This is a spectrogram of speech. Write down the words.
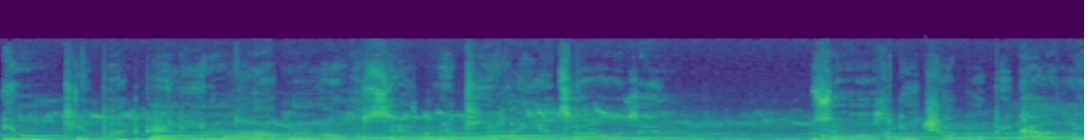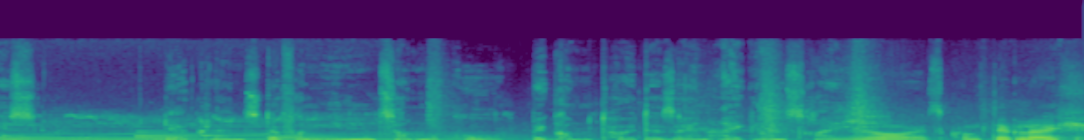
Im Tierpark Berlin haben auch seltene Tiere ihr Zuhause. So auch die Chacopekaris. Der kleinste von ihnen, Zamoko, bekommt heute sein eigenes Reich. So, jetzt kommt der gleich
